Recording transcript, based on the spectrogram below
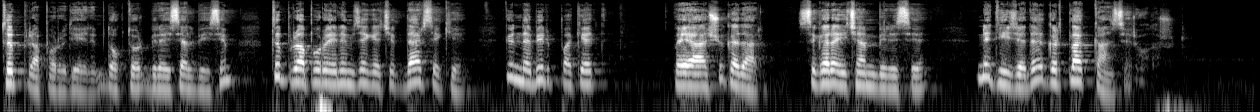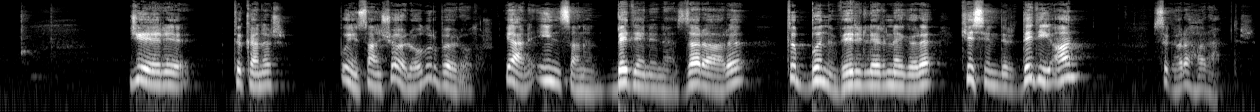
tıp raporu diyelim, doktor bireysel bir isim, tıp raporu elimize geçip derse ki günde bir paket veya şu kadar sigara içen birisi neticede gırtlak kanseri olur. Ciğeri tıkanır. Bu insan şöyle olur, böyle olur. Yani insanın bedenine zararı tıbbın verilerine göre kesindir dediği an sigara haramdır.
